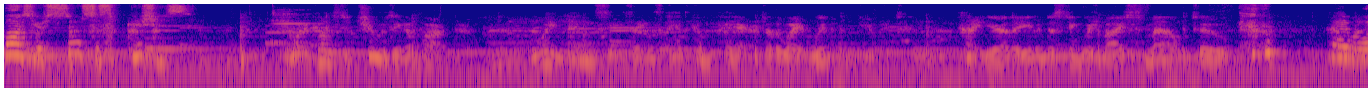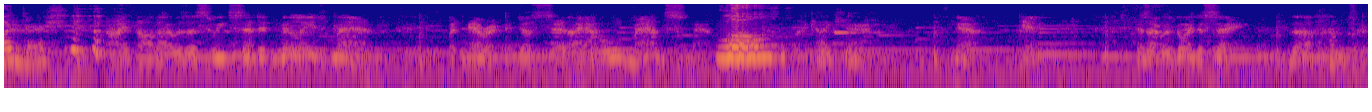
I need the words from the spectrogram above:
Boss, you're so suspicious. And when it comes to choosing a partner, the way men see things can't compare to the way women view it. I hear they even distinguish by smell, too. I wonder. I thought I was a sweet-scented middle-aged man. But Eric just said I have old man smell. Whoa. Like I care. Yeah, anyway. As I was going to say, the hunter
